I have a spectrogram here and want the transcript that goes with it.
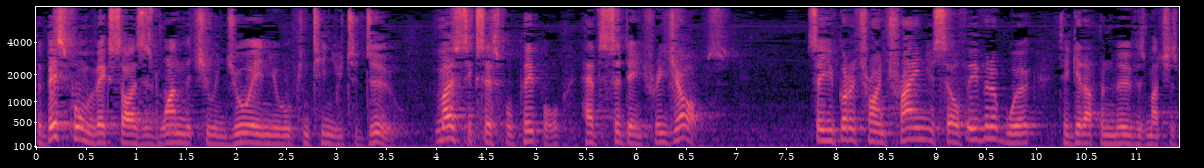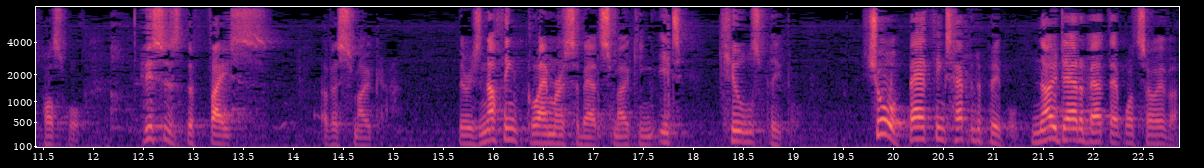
The best form of exercise is one that you enjoy and you will continue to do. Most successful people have sedentary jobs. So you've got to try and train yourself, even at work, to get up and move as much as possible. This is the face of a smoker. There is nothing glamorous about smoking. It kills people. Sure, bad things happen to people. No doubt about that whatsoever.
